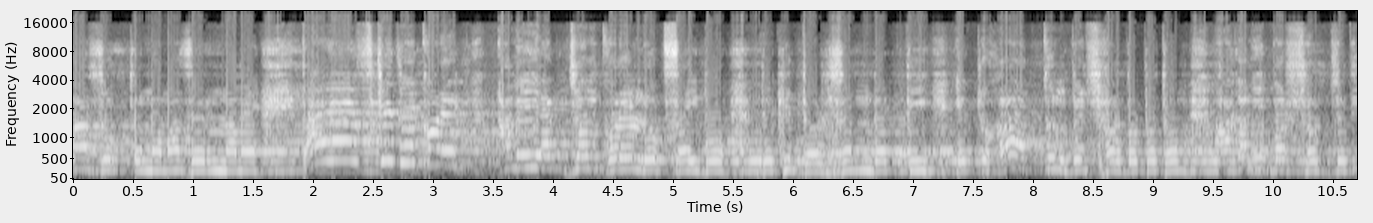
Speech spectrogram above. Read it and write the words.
পাঁচ অক্ট নামাজের নামে, পাঁচ কেজি করে আমি একজন করে লোক চাইব। দেখি দশজন ব্যক্তি একটু হাত তুলবেন সর্বপ্রথম। আগামী বছর যদি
